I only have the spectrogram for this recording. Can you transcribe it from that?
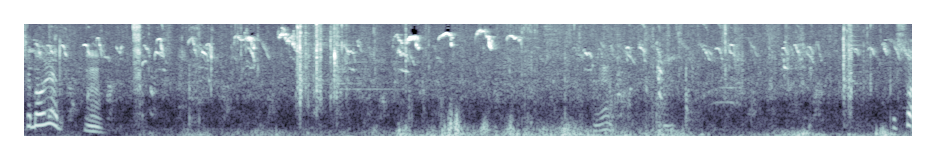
Sabaw lang. Hmm. Ayan. Gusto.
